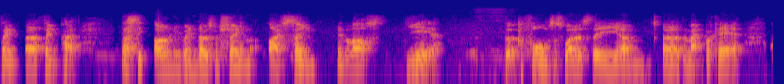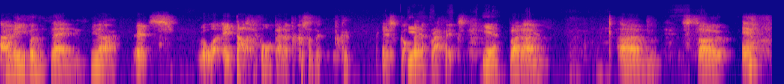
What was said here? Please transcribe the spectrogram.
think, uh, ThinkPad. That's the only Windows machine I've seen in the last year that performs as well as the um, uh, the MacBook Air. And even then, you know, it's well, it does perform better because of the because it's got yeah. better graphics. Yeah. But um, um, so if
